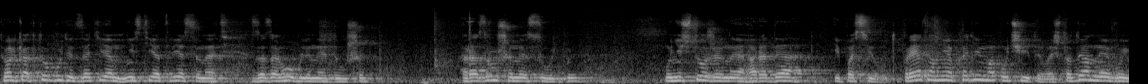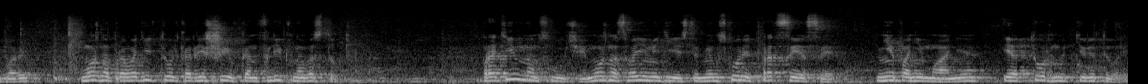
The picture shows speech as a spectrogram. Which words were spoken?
Только кто будет затем нести ответственность за загубленные души, разрушенные судьбы, уничтоженные города и поселки. При этом необходимо учитывать, что данные выборы можно проводить только решив конфликт на Востоке. В противном случае можно своими действиями ускорить процессы непонимания и отторгнуть території.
